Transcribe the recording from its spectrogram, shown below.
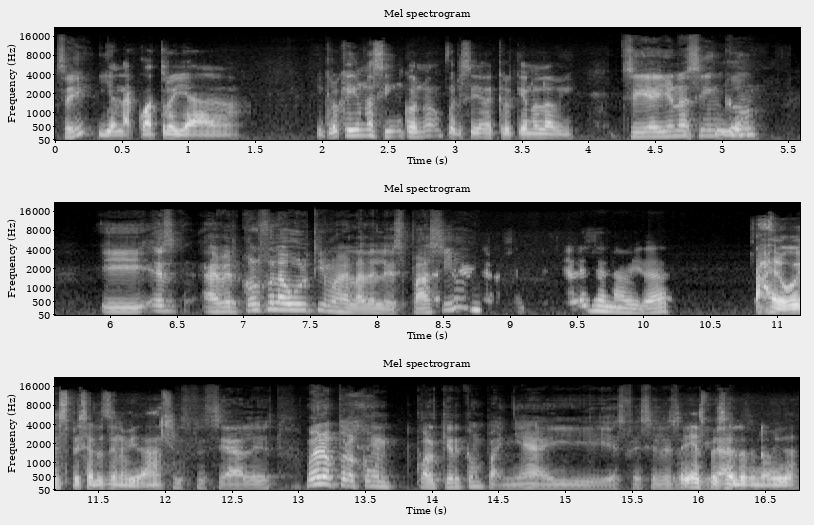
¿Sí? Y a la cuatro ya. Y creo que hay una cinco, ¿no? Pero sí, creo que no la vi. Sí, hay una cinco. Y es. A ver, ¿cuál fue la última? ¿La del espacio? Los especiales de Navidad. Ah, luego especiales de Navidad. Especiales. Bueno, pero con cualquier compañía hay especiales de Navidad. Sí, especiales de Navidad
